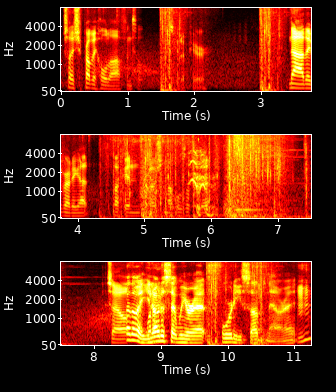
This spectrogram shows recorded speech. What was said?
actually, I should probably hold off until these get up here. Nah, they've already got fucking promotion levels. Let's do it. So. By the way, you what I- notice that we were at 40 subs now, right? Mhm.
